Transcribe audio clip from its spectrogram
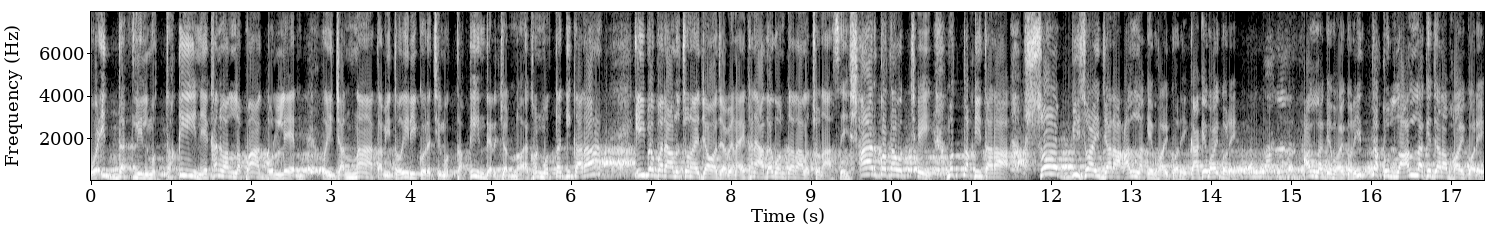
ওয়াইদ্দাত লিল মুত্তাকিন। এখানে আল্লাহ পাক বললেন, ওই জান্নাত আমি তৈরি করেছি মুত্তাকিনদের জন্য। এখন মুত্তাকি কারা? এই ব্যাপারে আলোচনায় যাওয়া যাবে না। এখানে আধা ঘণ্টার আলোচনা আছে। সার কথা হচ্ছে, মুত্তাকি তারা সব বিষয় যারা আল্লাহকে ভয় করে। কাকে ভয় করে? আল্লাহকে ভয় করে। ইত্তাকুল্লাহ, আল্লাহকে যারা ভয় করে।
